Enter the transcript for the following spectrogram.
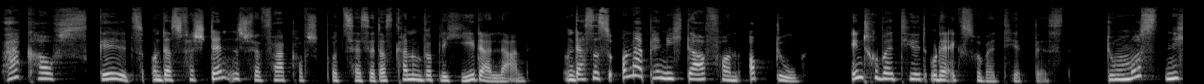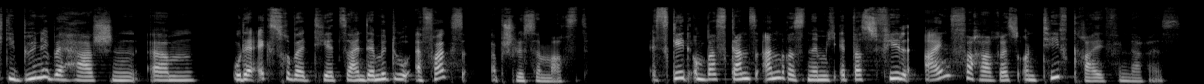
Verkaufsskills und das Verständnis für Verkaufsprozesse, das kann nun wirklich jeder lernen. Und das ist unabhängig davon, ob du introvertiert oder extrovertiert bist. Du musst nicht die Bühne beherrschen ähm, oder extrovertiert sein, damit du Erfolgsabschlüsse machst. Es geht um was ganz anderes, nämlich etwas viel einfacheres und tiefgreifenderes.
